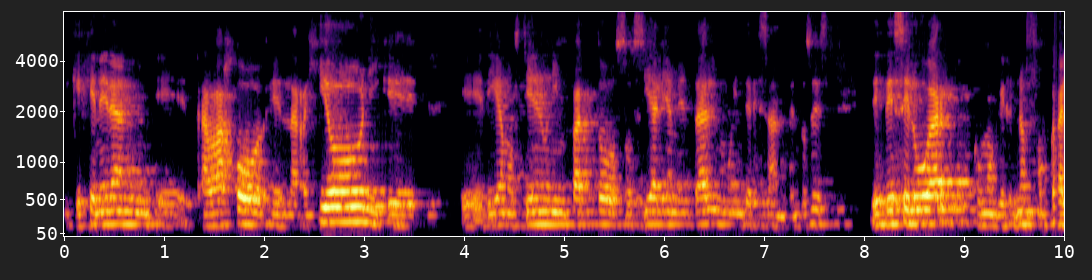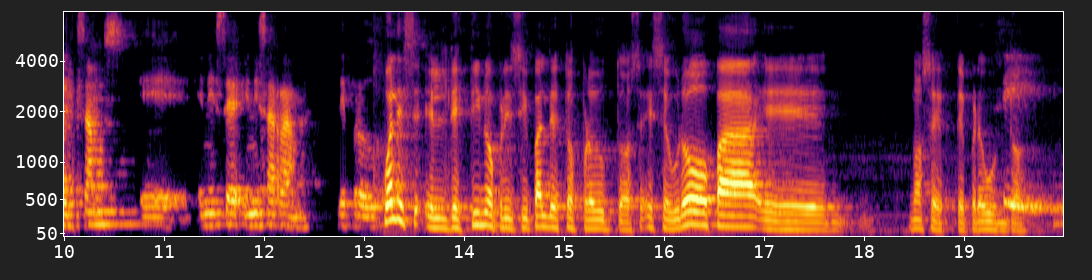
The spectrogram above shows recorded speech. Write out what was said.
Y que generan eh, trabajo en la región y que, eh, digamos, tienen un impacto social y ambiental muy interesante. Entonces, desde ese lugar, como que nos focalizamos eh, en, ese, en esa rama de productos. ¿Cuál es el destino principal de estos productos? ¿Es Europa? no sé, te pregunto. Sí.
